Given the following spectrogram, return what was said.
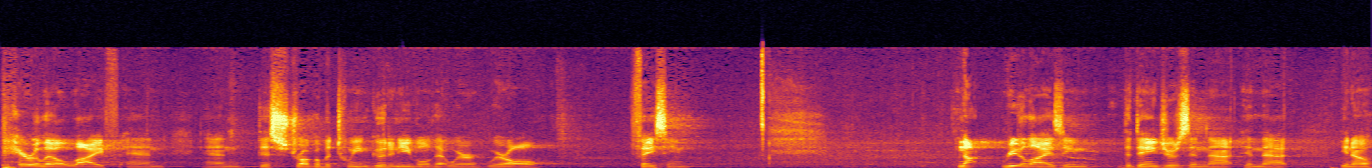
parallel life and, and this struggle between good and evil that we're, we're all facing. Not realizing the dangers in that, in that, you know,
